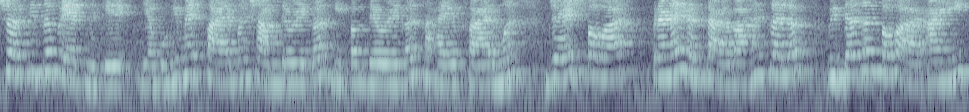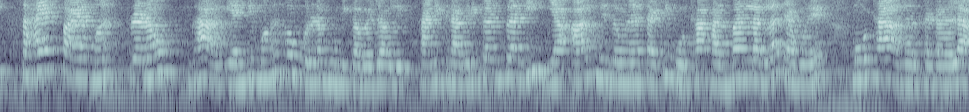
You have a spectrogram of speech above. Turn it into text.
शर्तीचा प्रयत्न केले. या मोहिमेत फायरमन श्याम देवळेकर दीपक देवळेकर सहाय्यक फायरमन जयेश पवार प्रणय रसाळ वाहन चालक विद्याधन पवार आणि सहाय्यक फायरमन प्रणव घाग यांनी महत्त्वपूर्ण भूमिका बजावली. स्थानिक नागरिकांचाही या आग विझवण्यासाठी मोठा हातभार लागला त्यामुळे मोठा अनर्थ टळला.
